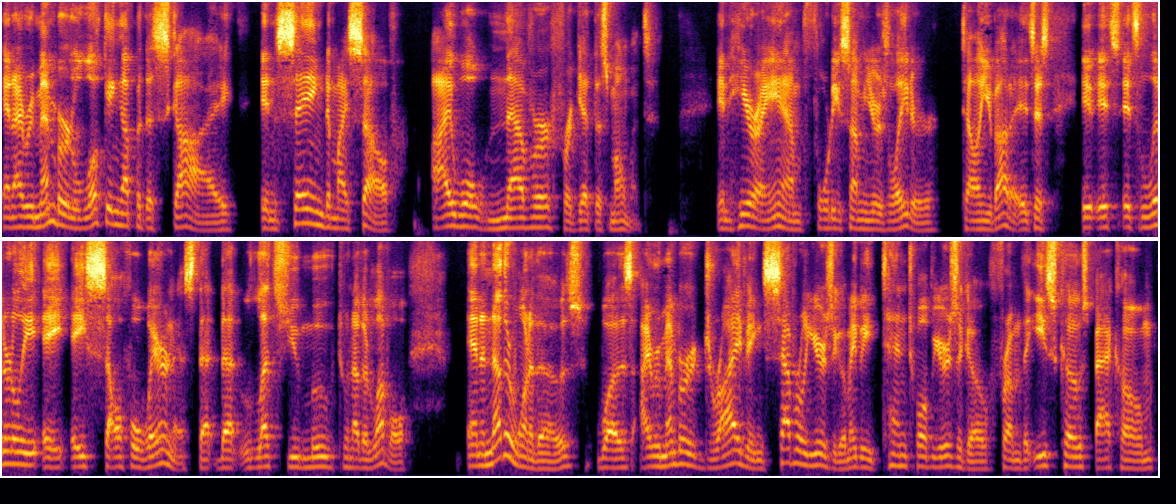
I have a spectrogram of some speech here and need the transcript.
and I remember looking up at the sky and saying to myself, I will never forget this moment. And here I am 40 some years later telling you about it. It's just, it, it's, it's literally a, a self-awareness that, that lets you move to another level. And another one of those was I remember driving several years ago, maybe 10, 12 years ago from the East Coast back home.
